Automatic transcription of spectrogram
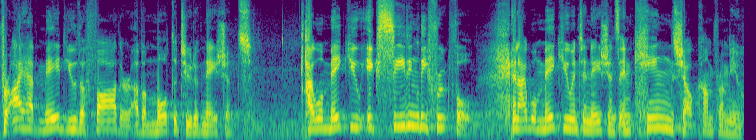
for I have made you the father of a multitude of nations. I will make you exceedingly fruitful, and I will make you into nations, and kings shall come from you.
